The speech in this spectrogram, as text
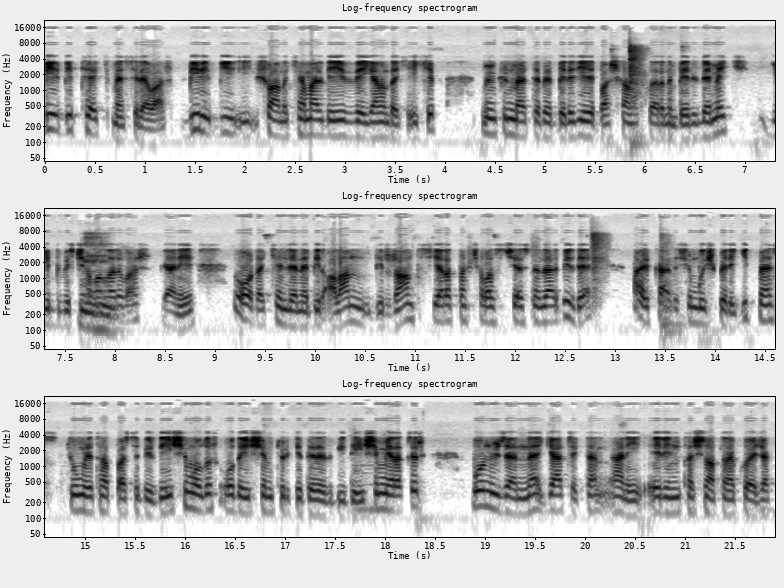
Bir bir tek mesele var. Bir, bir şu anda Kemal Bey ve yanındaki ekip mümkün mertebe belediye başkanlıklarını belirlemek gibi bir çabaları var. Yani orada kendilerine bir alan, bir rant yaratmak çabası içerisindeler. Bir de hayır kardeşim bu iş böyle gitmez. Cumhuriyet Halk Partisi'de bir değişim olur. O değişim Türkiye'de de bir değişim yaratır. Bunun üzerine gerçekten hani elini taşın altına koyacak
